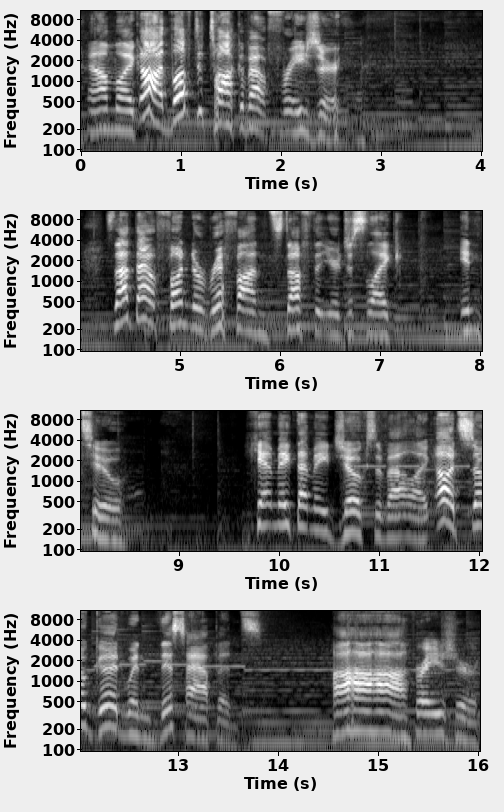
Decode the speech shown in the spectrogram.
and I'm like, oh, I'd love to talk about Frasier. it's not that fun to riff on stuff that you're just like into. You can't make that many jokes about like, oh, it's so good when this happens. Ha ha ha. Frasier.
